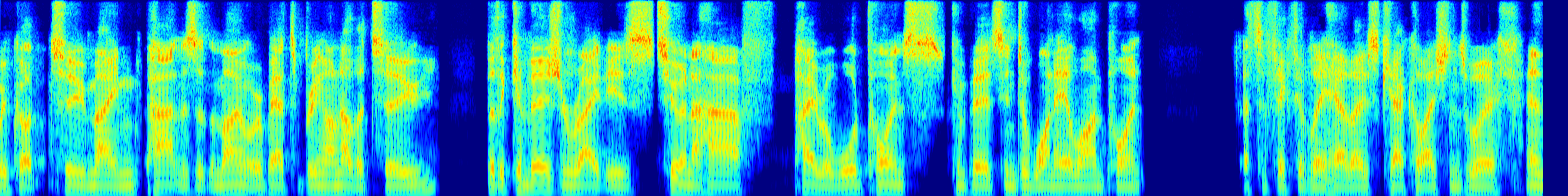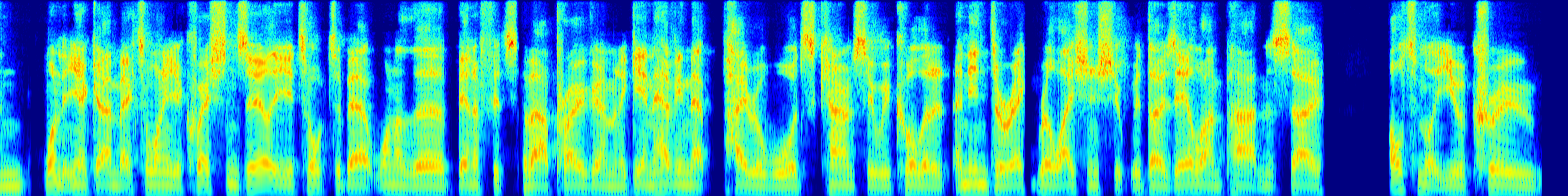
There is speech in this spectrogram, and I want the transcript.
We've got two main partners at the moment. We're about to bring on another two, but the conversion rate is two and a half pay reward points converts into one airline point. That's effectively how those calculations work. And one, you know, going back to one of your questions earlier, you talked about one of the benefits of our program. And again, having that pay rewards currency, we call it an indirect relationship with those airline partners. So ultimately you accrue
